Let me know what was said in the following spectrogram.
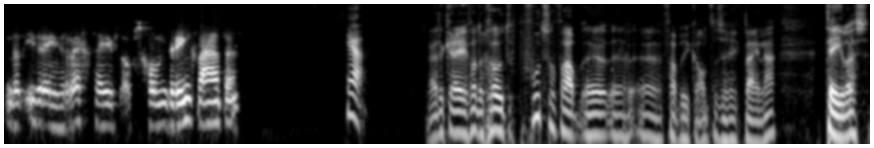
En dat iedereen recht heeft op schoon drinkwater. Ja, Ja, dan krijg je van de grote voedselfabrikanten, zeg ik bijna, telers,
